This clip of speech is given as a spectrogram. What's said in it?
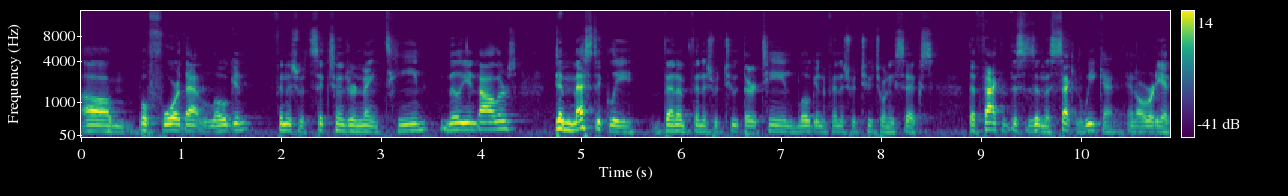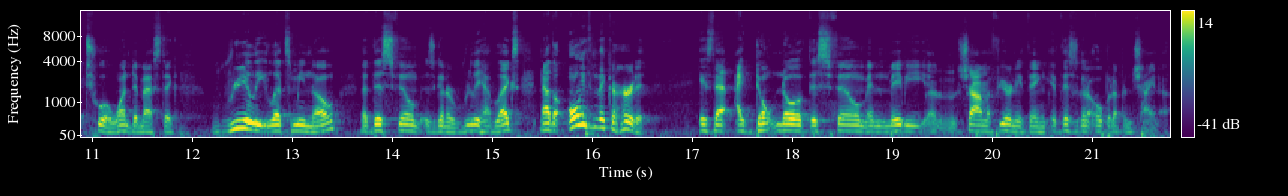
Um, before that, Logan finished with six hundred nineteen million dollars. Domestically, Venom finished with two thirteen. Logan finished with two twenty-six. The fact that this is in the second weekend and already at 201 domestic really lets me know that this film is going to really have legs. Now, the only thing that could hurt it is that I don't know if this film, and maybe, uh, Sham, if you're anything, if this is going to open up in China.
